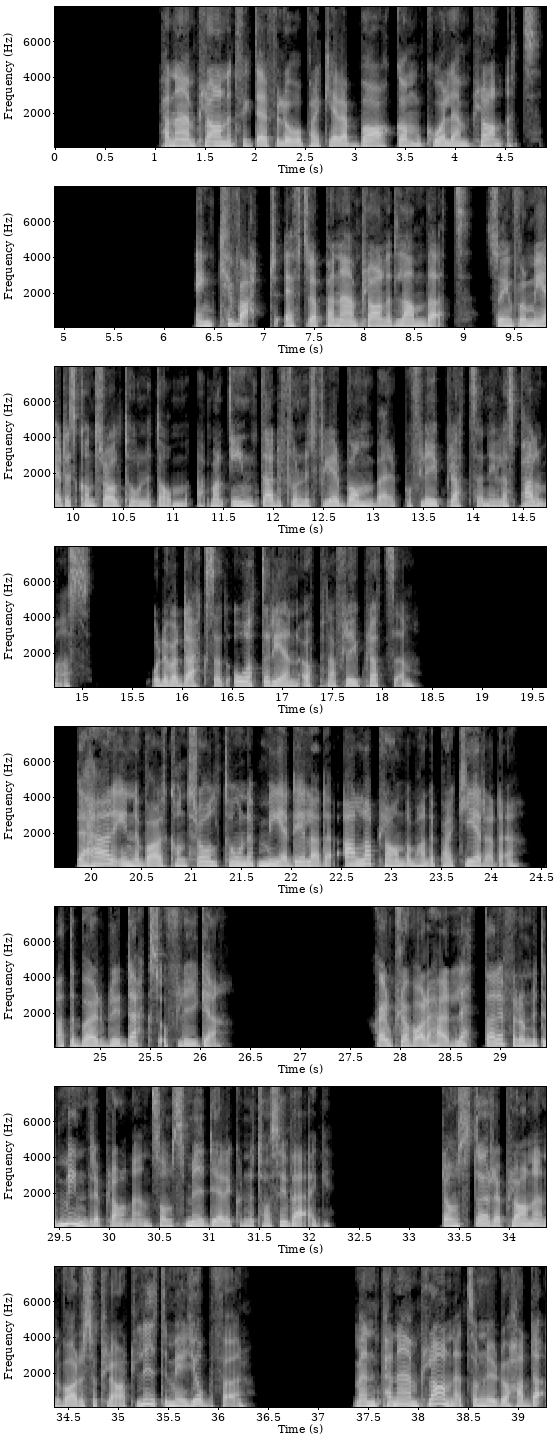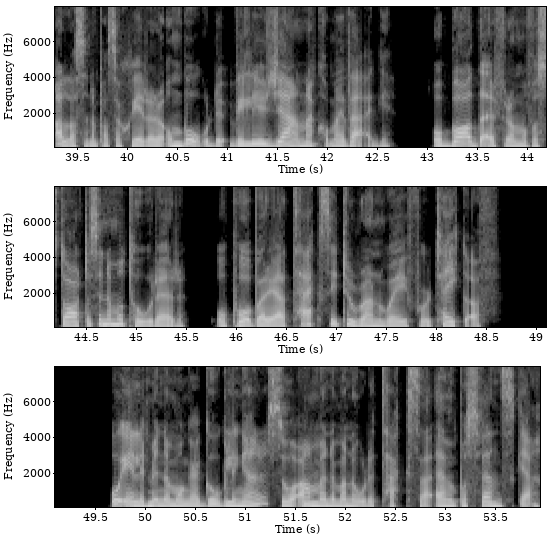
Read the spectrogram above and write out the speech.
Panamplanet fick därför lov att parkera bakom KLM-planet. En kvart efter att Panamplanet landat så informerades kontrolltornet om att man inte hade funnit fler bomber på flygplatsen i Las Palmas och det var dags att återigen öppna flygplatsen. Det här innebar att kontrolltornet meddelade alla plan de hade parkerade att det började bli dags att flyga. Självklart var det här lättare för de lite mindre planen som smidigare kunde ta sig iväg. De större planen var det såklart lite mer jobb för. Men Pan Am-planet som nu då hade alla sina passagerare ombord ville ju gärna komma iväg och bad därför om att få starta sina motorer och påbörja Taxi to Runway for Takeoff och enligt mina många googlingar så använder man ordet taxa även på svenska.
